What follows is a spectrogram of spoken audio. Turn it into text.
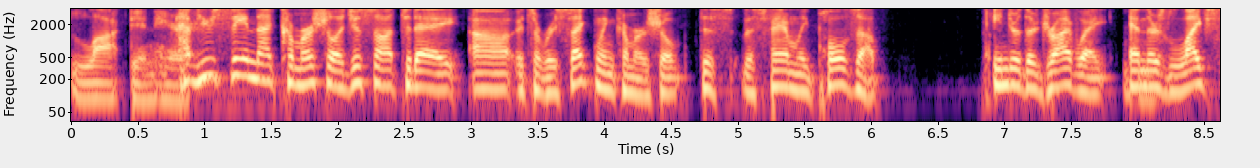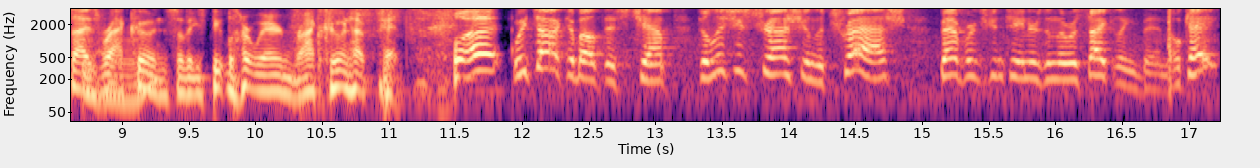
locked in here. Have you seen that commercial? I just saw it today. Uh, it's a recycling commercial. This this family pulls up into their driveway, and there's life size raccoons. So these people are wearing raccoon outfits. What? We talked about this, champ. Delicious trash in the trash, beverage containers in the recycling bin, okay?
